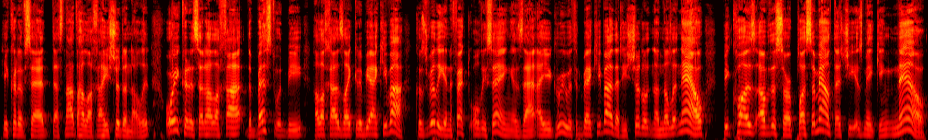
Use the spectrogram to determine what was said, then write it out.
He could have said, that's not the halacha, he should annul it. Or he could have said, halacha, the best would be, halacha is like Rabbi Akiva. Because really, in effect, all these saying is that I agree with Rebbe Akiva that he should annul it now because of the surplus amount that she is making now.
